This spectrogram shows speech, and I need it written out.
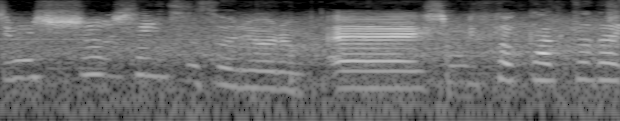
Şimdi şu şey için soruyorum. Ee, şimdi sokakta da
